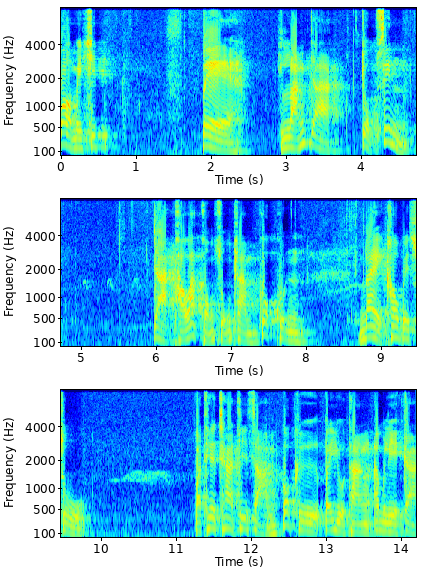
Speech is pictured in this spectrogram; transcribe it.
ก็ไม่คิด แต่หลังจากจบสิ้น จากภาวะของสงครามพวกคุณได้เข้าไปสู่ประเทศชาติที่สามก็คือไปอยู่ทางอเมริกา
